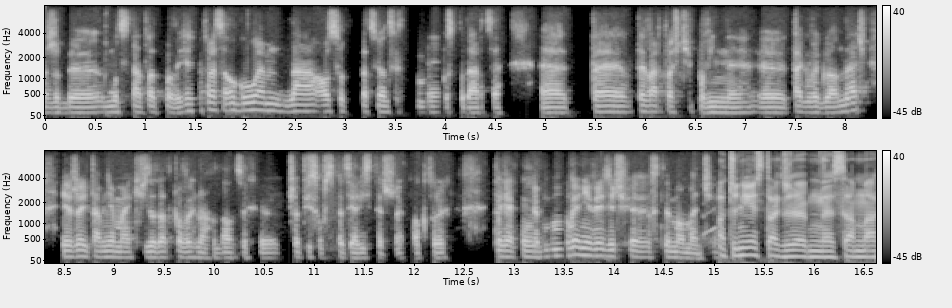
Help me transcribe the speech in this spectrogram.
żeby móc na to odpowiedzieć. Natomiast ogółem dla osób pracujących w gospodarce e, te, te wartości powinny e, tak wyglądać, jeżeli tam nie ma jakichś dodatkowych nachodzących e, przepisów specjalistycznych, o których, tak jak mówię, mogę nie wiedzieć e, w tym momencie. A czy nie jest tak, że sama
